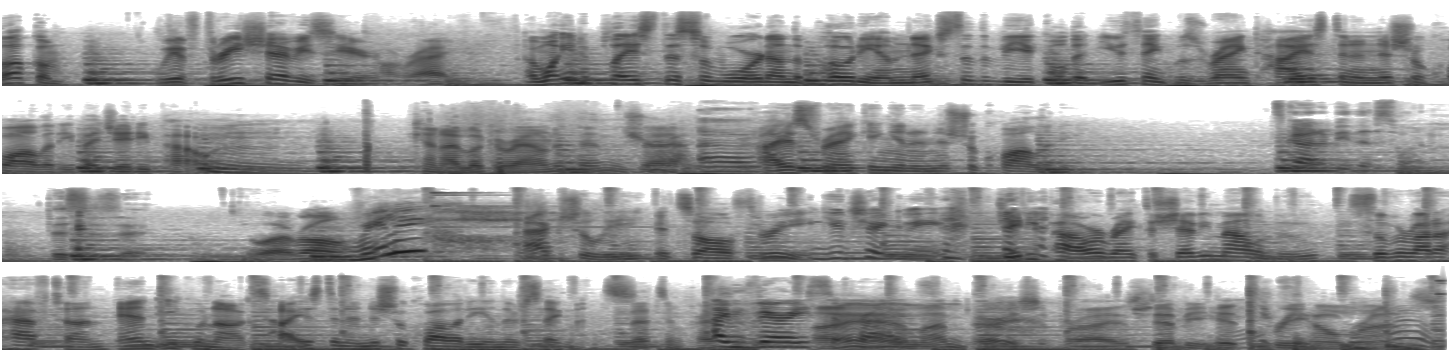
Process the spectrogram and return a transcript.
Welcome. We have three Chevys here. All right. I want you to place this award on the podium next to the vehicle that you think was ranked highest in initial quality by J.D. Power. Hmm. Can I look around at them? Sure. Uh, highest ranking in initial quality. It's got to be this one. This is it. You are wrong. Really? Actually, it's all three. You tricked me. J.D. Power ranked the Chevy Malibu, Silverado Half Ton, and Equinox highest in initial quality in their segments. That's impressive. I'm very surprised. I am. I'm very surprised. Chevy hit three home runs.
